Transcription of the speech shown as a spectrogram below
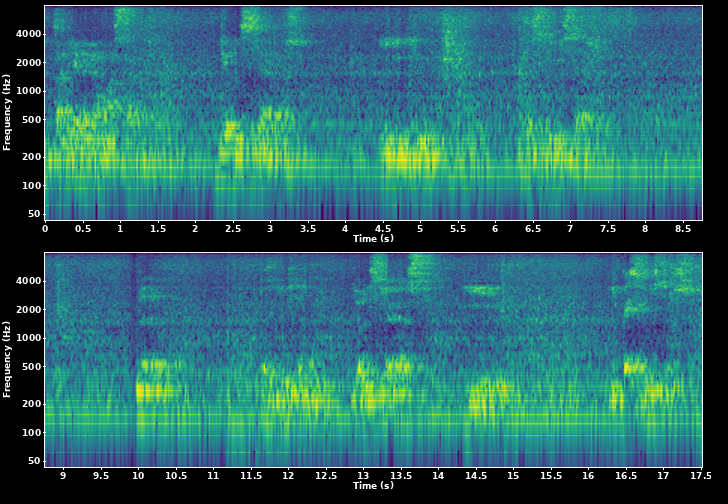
y también eran máscaras dionisíacas y positivistas. No, no, y, y pesimistas,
